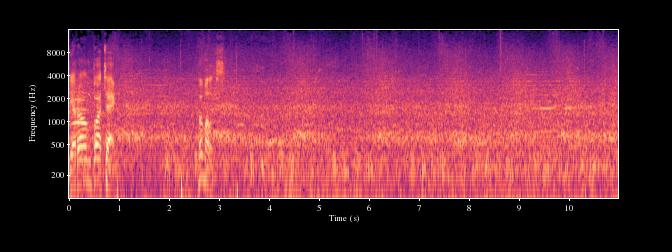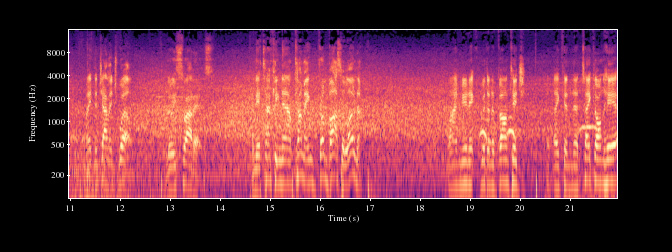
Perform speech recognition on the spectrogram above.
Jerome Boateng. Hummels. Made the challenge well. Luis Suarez. And the attacking now coming from Barcelona. Bayern Munich with an advantage that they can uh, take on here.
